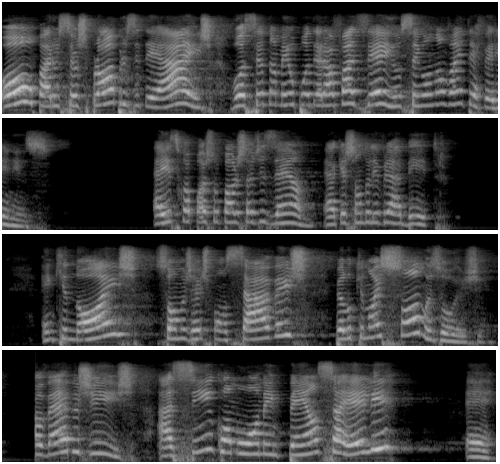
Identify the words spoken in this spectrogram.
ou para os seus próprios ideais, você também o poderá fazer e o Senhor não vai interferir nisso. É isso que o apóstolo Paulo está dizendo. É a questão do livre-arbítrio. Em que nós somos responsáveis pelo que nós somos hoje. Provérbios diz: assim como o homem pensa, ele é.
